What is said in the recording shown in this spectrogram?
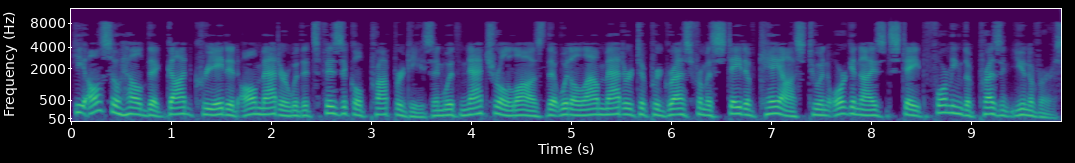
He also held that God created all matter with its physical properties and with natural laws that would allow matter to progress from a state of chaos to an organized state forming the present universe.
